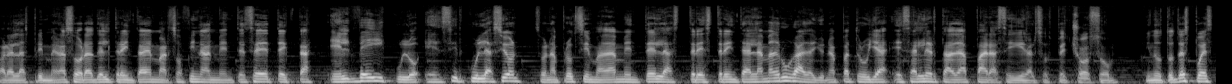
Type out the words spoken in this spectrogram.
Para las primeras horas del 30 de marzo finalmente se detecta el vehículo en circulación. Son aproximadamente las 3.30 de la madrugada y una patrulla es alertada para seguir al sospechoso. Minutos después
